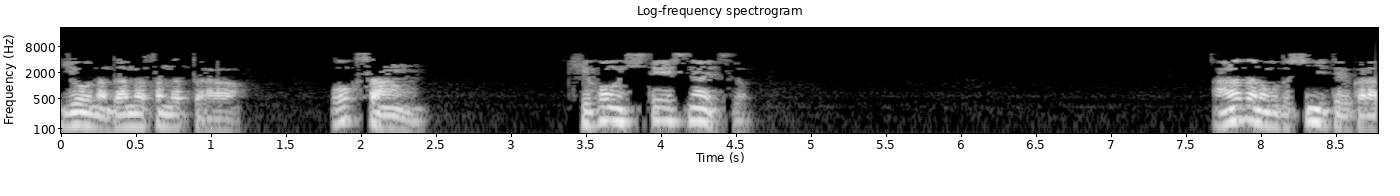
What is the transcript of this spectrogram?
ような旦那さんだったら、奥さん、基本否定しないですよ。あなたのこと信じてるから、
